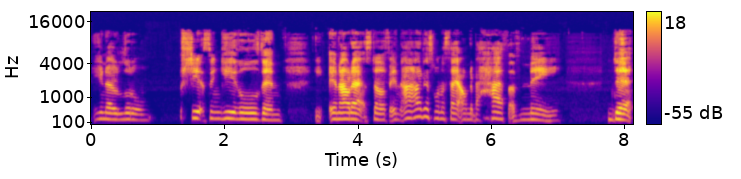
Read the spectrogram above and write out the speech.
you know, little shits and giggles and and all that stuff. And I I just want to say on the behalf of me that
